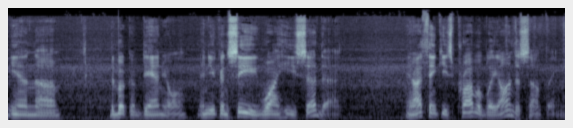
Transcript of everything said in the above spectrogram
in uh, the book of Daniel, and you can see why he said that. And I think he's probably onto something.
